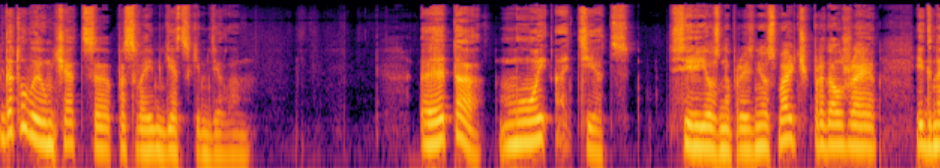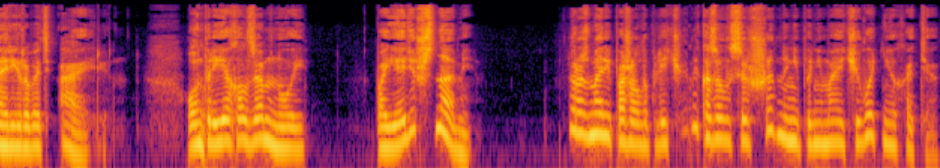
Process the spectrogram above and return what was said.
готовая умчаться по своим детским делам. «Это мой отец», — серьезно произнес мальчик, продолжая игнорировать Айрин. «Он приехал за мной. Поедешь с нами?» Розмари пожала плечами, казалось, совершенно не понимая, чего от нее хотят.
